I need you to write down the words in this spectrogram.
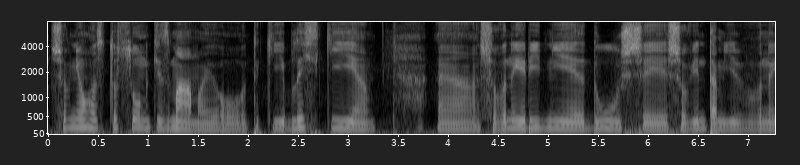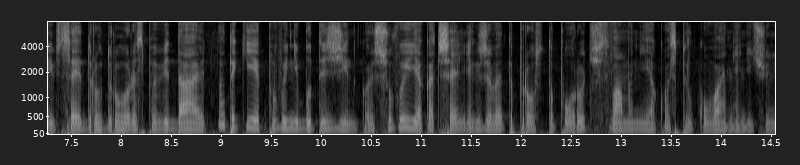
що в нього стосунки з мамою такі близькі, е, що вони рідні душі, що він там вони все друг другу розповідають. Ну, такі, як повинні бути з жінкою, що ви, як очельник, живете просто поруч, з вами ніякого спілкування, нічого,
